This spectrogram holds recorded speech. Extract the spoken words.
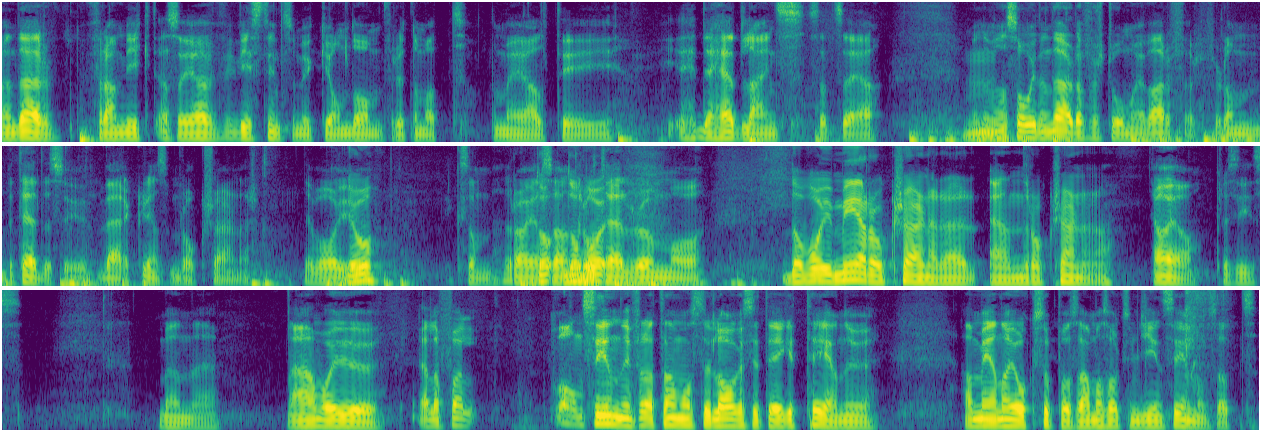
Men där framgick, alltså jag visste inte så mycket om dem förutom att de är alltid i, i the headlines så att säga. Men när Mm. man såg den där då förstår man ju varför. För de betedde sig ju verkligen som rockstjärnor. Det var ju Jo, liksom röja De- de sönder var- hotellrum och de var ju mer rockstjärnor än- än rockstjärnorna. Ja, ja, precis. Men eh, nej, han var ju i alla fall vansinnig för att han måste laga sitt eget te nu. Han menar ju också på samma sak som Gene Simmons att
